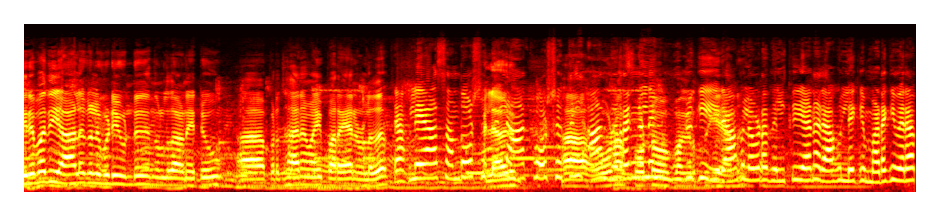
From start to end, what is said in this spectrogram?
നിരവധി ആളുകൾ ഇവിടെ ഉണ്ട് എന്നുള്ളതാണ് ഏറ്റവും പ്രധാനമായി പറയാനുള്ളത്. രാഹുലെ ആ സന്തോഷത്തിൽ ആഘോഷത്തിൽ ആ, നിറങ്ങളിൽ ഫോട്ടോ മുഴുകി രാഹുൽ അവിടെ നിൽക്കുകയാണ്. രാഹുലിലേക്ക് മടങ്ങി വരാം.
